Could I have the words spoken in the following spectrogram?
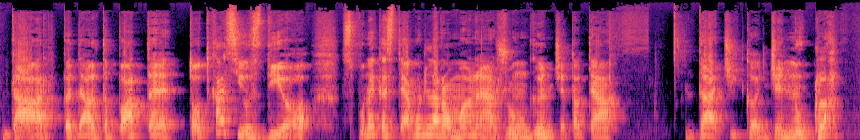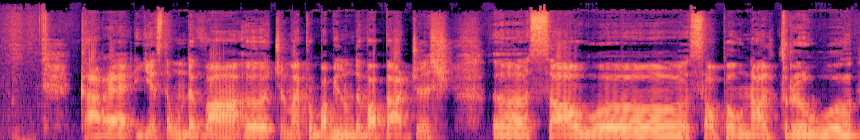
Dar, pe de altă parte, tot Cassius Dio spune că steagurile romane ajung în cetatea dacică Genucla care este undeva, uh, cel mai probabil undeva pe Argeș uh, sau, uh, sau pe un alt râu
